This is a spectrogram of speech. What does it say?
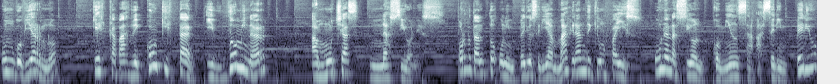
un gobierno que es capaz de conquistar y dominar a muchas naciones. Por lo tanto, un imperio sería más grande que un país. Una nación comienza a ser imperio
